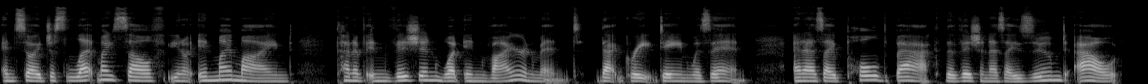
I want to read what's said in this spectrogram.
And so I just let myself, you know, in my mind, kind of envision what environment that Great Dane was in. And as I pulled back the vision, as I zoomed out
